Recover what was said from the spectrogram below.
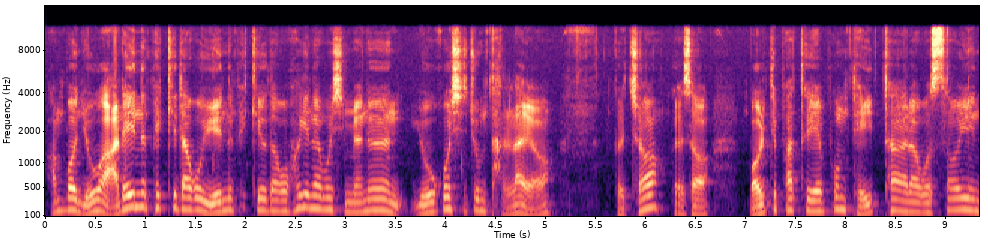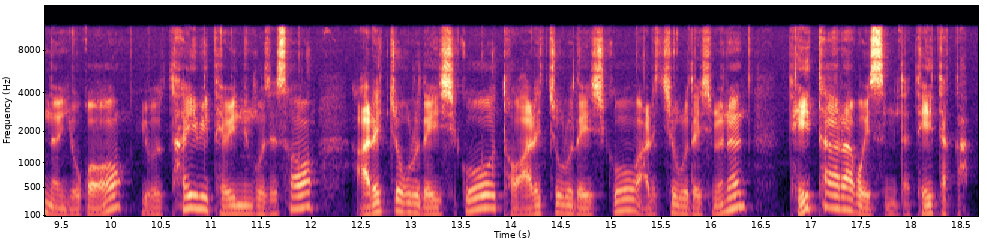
한번 요 아래에 있는 패킷하고 위에 있는 패킷하고 확인해 보시면은 요것이 좀 달라요 그렇죠 그래서 multipart의 form data라고 써 있는 요거 요 타입이 되어 있는 곳에서 아래쪽으로 내시고 더 아래쪽으로 내시고 아래쪽으로 내시면은 데이터라고 있습니다. 데이터 값.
